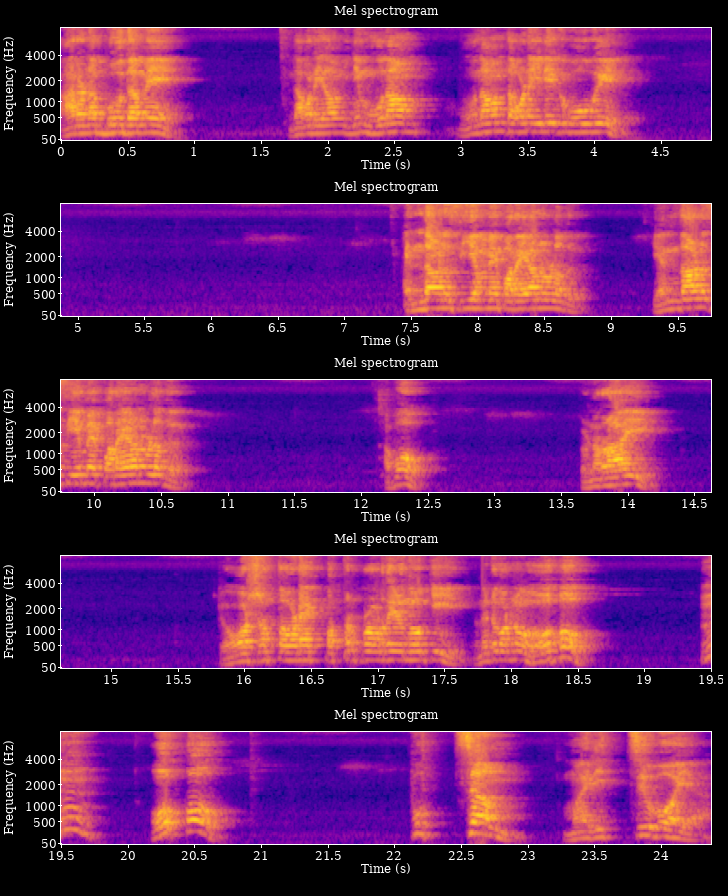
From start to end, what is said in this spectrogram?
കാരണഭൂതമേ. എന്താ പറയാ? ഇനി മൂന്നാം മൂന്നാം തവണയിലേക്ക് പോവുകയില്ലേ? എന്താണ് സി എം എ പറയാനുള്ളത്? എന്താണ് സി എം എ പറയാനുള്ളത്? അപ്പോ പിണറായി രോഷത്തോടെ പത്രപ്രവർത്തകർ നോക്കി. എന്നിട്ട് പറഞ്ഞു ഓഹോ. ഓഹോ. പുച്ഛം മരിച്ചുപോയ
